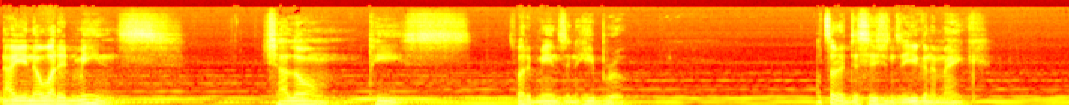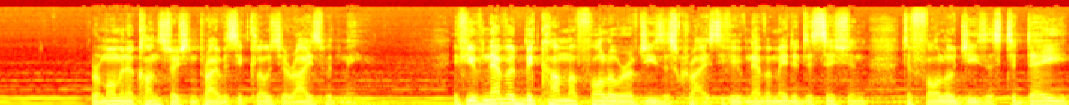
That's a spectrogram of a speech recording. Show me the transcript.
Now you know what it means. Shalom, peace. That's what it means in Hebrew. What sort of decisions are you going to make? For a moment of concentration, privacy, close your eyes with me. If you've never become a follower of Jesus Christ, if you've never made a decision to follow Jesus, today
